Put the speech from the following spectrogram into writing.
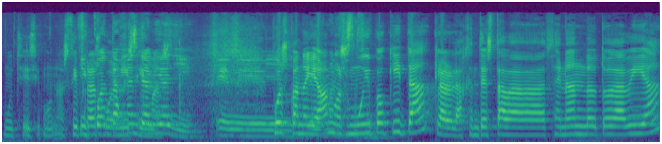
Muchísimo, unas ¿Y cifras cuánta buenísimas. gente había allí? en el- Pues cuando en la llevamos muy poquita, claro, la gente estaba cenando todavía,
